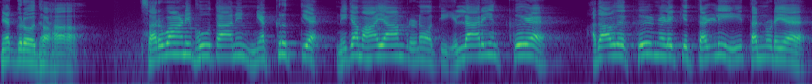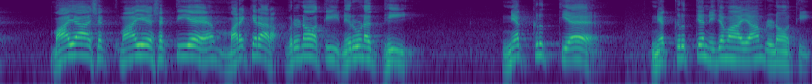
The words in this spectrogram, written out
நியக்ரோதா சர்வாணி பூதானி நியக்கிருத்திய நிஜமாயாம் விருணோத்தி. எல்லாரையும் கீழே அதாவது கீழ்நிலைக்கு தள்ளி தன்னுடைய மாயாசக்தி மாய சக்தியை மறைக்கிறாராம். விருணோத்தி நிருணத்தி. நியக்கிருத்திய நியக்கிருத்திய நிஜமாயாம் விருணோத்தி.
